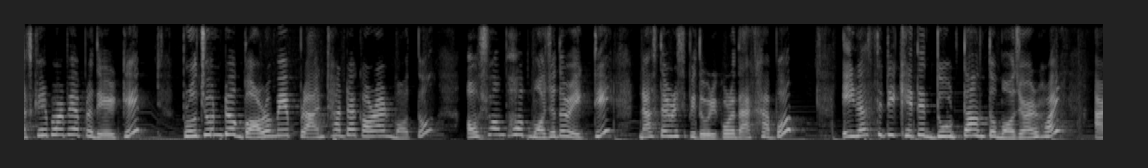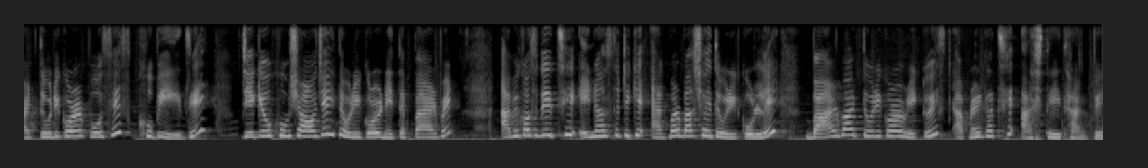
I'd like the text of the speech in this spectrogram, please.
আজকের পর্বে আপনাদেরকে প্রচণ্ড গরমে প্রাণ ঠান্ডা করার মতো অসম্ভব মজাদার একটি নাস্তার রেসিপি তৈরি করে দেখাবো। এই নাস্তাটি খেতে দুর্দান্ত মজার হয় আর তৈরি করার প্রসেস খুবই ইজি যে কেউ খুব সহজেই তৈরি করে নিতে পারবেন। আমি কথা দিচ্ছি এই নাস্তাটিকে একবার বাসায় তৈরি করলে বারবার তৈরি করার রিকোয়েস্ট আপনার কাছে আসতেই থাকবে।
